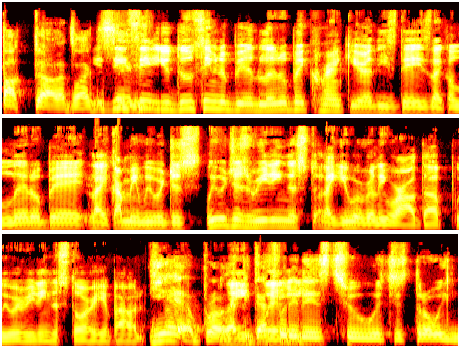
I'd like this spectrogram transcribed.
fucked up. That's all I can You say. seem, you. do seem to be a little bit crankier these days, like a little bit. Like I mean, we were just we were just reading this. Like you were really riled up. We were reading the story about Yeah, bro. I Wade think that's what it is too. It's just throwing.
